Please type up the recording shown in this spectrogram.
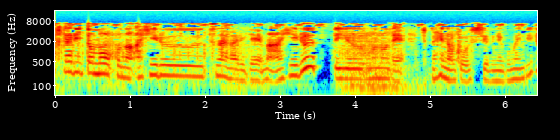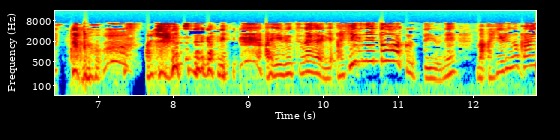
二人ともこのアヒルつながりで、まあ、アヒルっていうもので、ちょっと変な音をしてるね。ごめんね。あの、アヒルつながり、アヒルつながり、アヒルネットワークっていうね、まあ、アヒルの飼い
